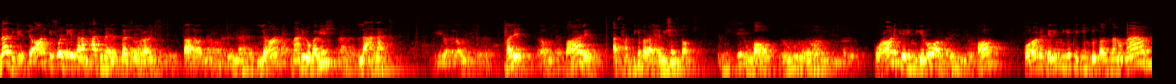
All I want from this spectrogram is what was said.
نه دیگه لعان که شد دیگه طرف حد برش اجرا نمیشه. لعان معنی لغویش لعنت. بله. بله. از همدیگه برای همیشه جدا میشه. قرآن کریم میگه بابا. آه. قرآن کریم میگه که این دوتا زن و مرد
